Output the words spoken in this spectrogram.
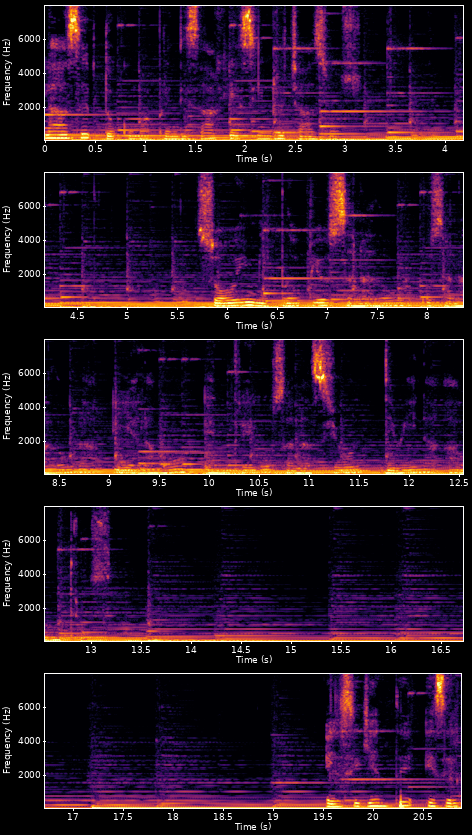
la acepto como aprendizaje sin rechazos. Soy mi propio sanador o sanadora y en El siguiente es el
